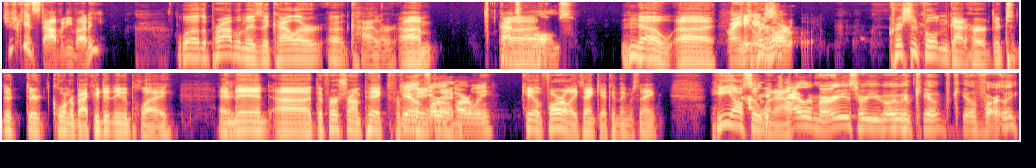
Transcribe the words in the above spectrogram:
Chiefs can't stop anybody. Well, the problem is that Kyler, uh, Kyler, um, Patrick Uh, Mahomes. no, uh, Ryan Caitlin Tannehill. Kristian Fulton got hurt. Their their, their cornerback who didn't even play, and then uh, the first round pick from Caleb Virginia Caleb Harley. Caleb Farley. Thank you. I couldn't think of his name. He also went out. Kyler Murray is where you're going with Caleb Caleb Farley.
